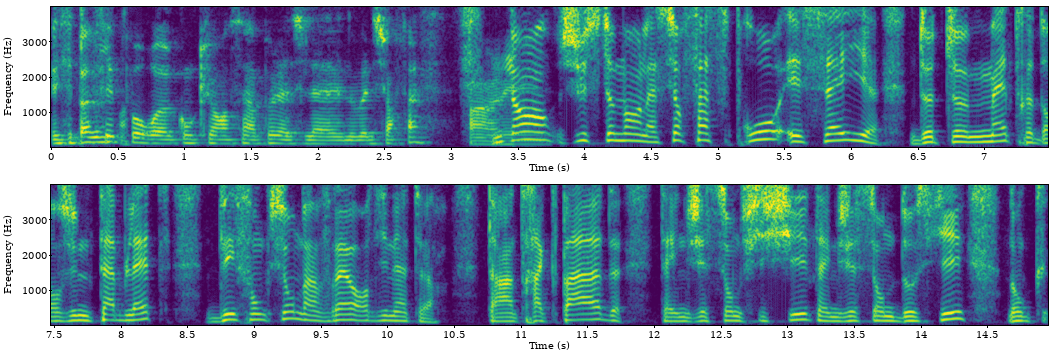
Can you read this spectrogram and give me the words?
Mais c'est pas fait pour euh, concurrencer un peu la, nouvelle Surface? Non, justement, la Surface Pro essaye de te mettre dans une tablette des fonctions d'un vrai ordinateur. T'as un trackpad, t'as une gestion de fichiers, t'as une gestion de dossiers. Donc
